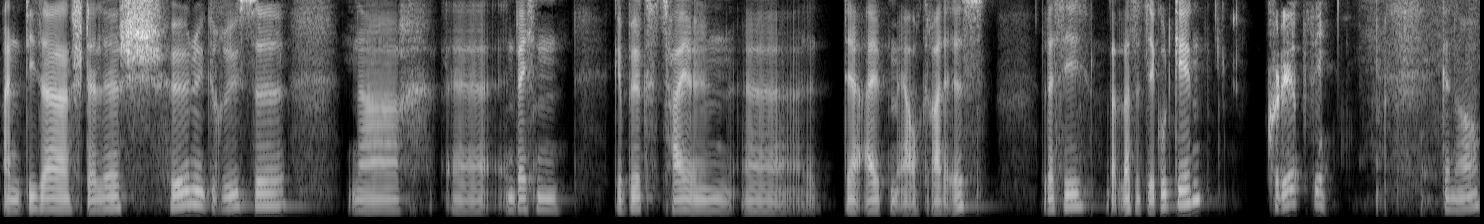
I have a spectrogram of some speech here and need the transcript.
An dieser Stelle schöne Grüße nach äh, in welchen Gebirgsteilen äh, der Alpen er auch gerade ist. Lassie, lass es dir gut gehen. Grüezi. Genau.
